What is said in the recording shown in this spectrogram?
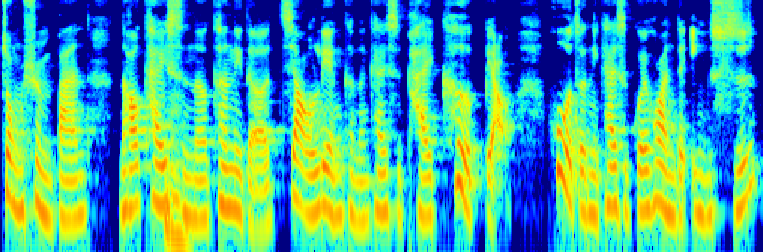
重训班，然后开始呢跟你的教练可能开始排课表，或者你开始规划你的饮食。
